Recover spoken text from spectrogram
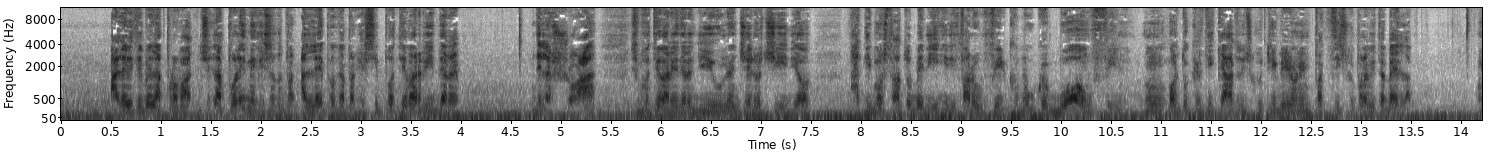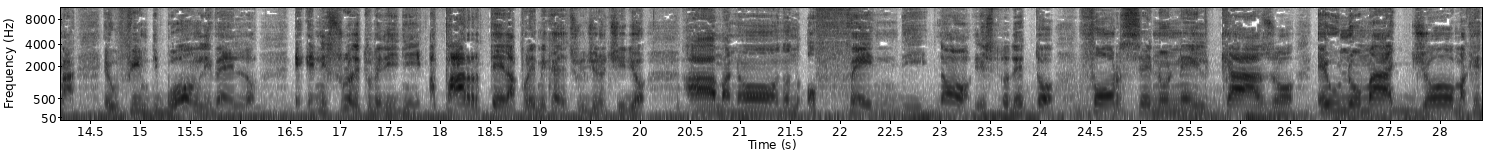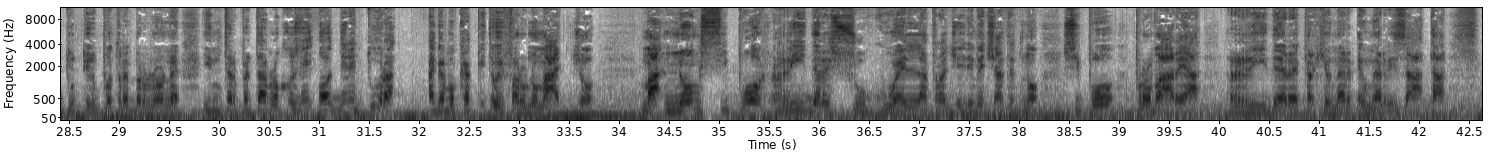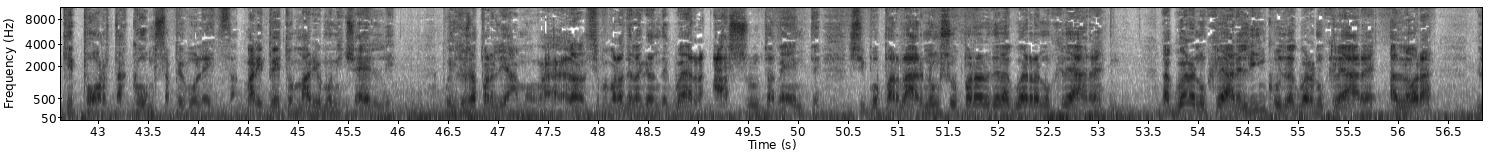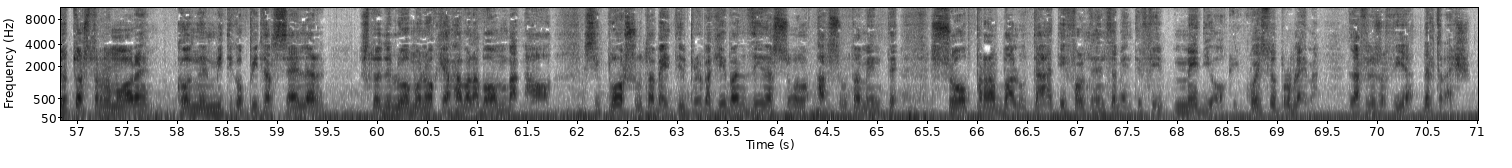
Alla vita è bella provare. Cioè, la polemica è stata all'epoca perché si poteva ridere della Shoah, si poteva ridere di un genocidio, ha dimostrato Benigni di fare un film comunque buon film, mm, molto criticato, discutibile, io non impazzisco per la vita bella ma è un film di buon livello. E, e, nessuno ha detto Benigni, a parte la polemica sul genocidio, ah ma no, non offendi. No, gli è stato detto forse non è il caso, è un omaggio, ma che tutti potrebbero non interpretarlo così, o addirittura abbiamo capito di fare un omaggio, ma non si può ridere su quella tragedia. Invece altri no, si può provare a ridere perché è una risata che porta consapevolezza. Ma ripeto, Mario Monicelli, di cosa parliamo? Allora si può parlare della grande guerra? Assolutamente si può parlare. Non si può parlare della guerra nucleare? La guerra nucleare, l'incubo della guerra nucleare? Allora, il dottor Stranomore con il mitico Peter Seller, storia dell'uomo no, che amava la bomba? No, si può assolutamente. Il problema è che i Banzina sono assolutamente sopravvalutati e fanno tendenzialmente film mediocri. Questo è il problema, la filosofia del trash.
